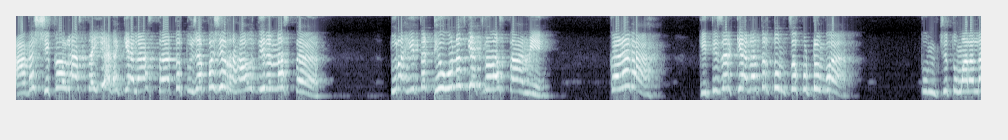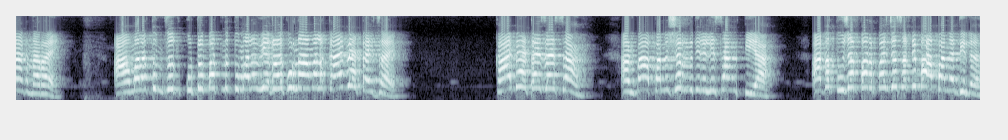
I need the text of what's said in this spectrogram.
अगं शिकवलं असतं येड केलं असतं तर तुझ्यापाशी राहू दिलं नसतं. तुला इथं ठेवूनच घेतलं नसतं आम्ही. कळलं का? किती जर केलं तर तुमचं कुटुंब तुमची तुम्हाला लागणार आहे. आम्हाला तुमचं कुटुंबातनं तुम्हाला वेगळं करून आम्हाला काय भेटायचं आहे? काय भेटायचं आहे सांग. आणि बापानं शरीर दिलेली सांगती या. अगं तुझ्या परपंचासाठी बापानं दिलं.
